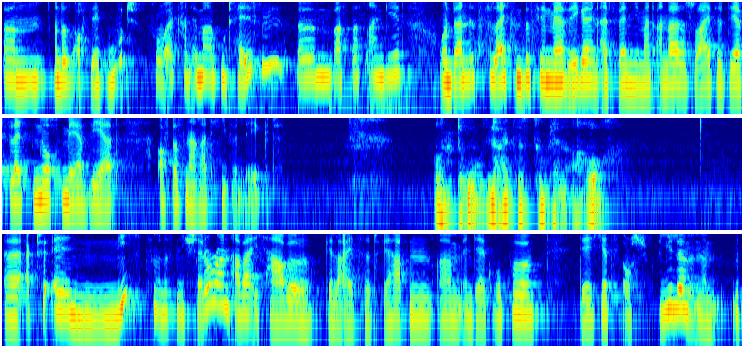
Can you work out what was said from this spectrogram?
Ähm, und das ist auch sehr gut. So, er kann immer gut helfen, ähm, was das angeht. Und dann ist vielleicht ein bisschen mehr Regeln, als wenn jemand anders leitet, der vielleicht noch mehr Wert auf das Narrative legt. Und du, leitest du denn auch? Äh, aktuell nicht, zumindest nicht Shadowrun, aber ich habe geleitet. Wir hatten ähm, in der Gruppe der ich jetzt auch spiele, mit, mit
